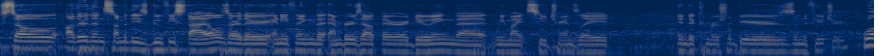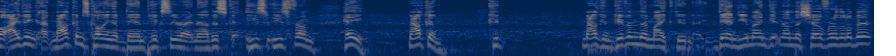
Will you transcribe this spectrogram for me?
So, other than some of these goofy styles, are there anything that Embers out there are doing that we might see translate into commercial beers in the future? Well, I think uh, Malcolm's calling up Dan Pixley right now. This guy, he's he's from. Hey, Malcolm, could Malcolm give him the mic, dude? Dan, do you mind getting on the show for a little bit?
